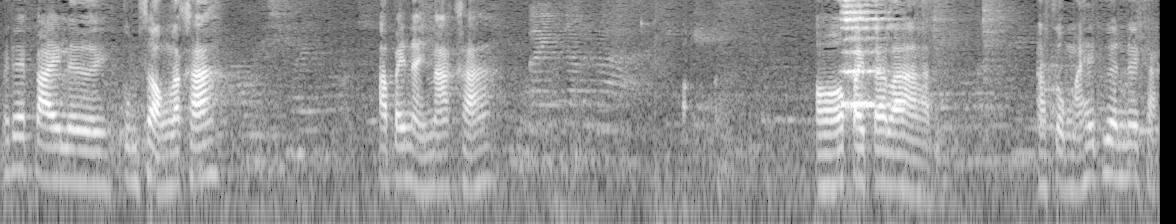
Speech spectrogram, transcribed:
ไม่ได้ไปเลย กลุ่มสองละคะ เอาไปไหนมาคะอ๋อไปตลาดเอาส่งมาให้เพื่อนด้วยค่ะ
